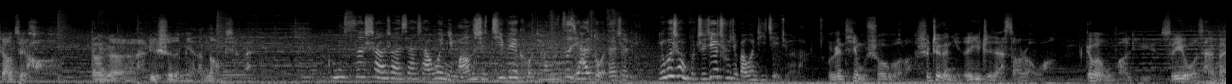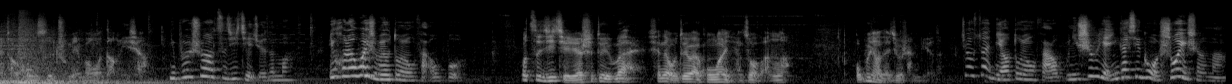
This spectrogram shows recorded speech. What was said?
这样最好，当着律师的面他闹不下来。公司上上下下为你忙的是鸡飞狗跳，你自己还躲在这里，你为什么不直接出去把问题解决了？我跟 Tim 说过了，是这个女的一直在骚扰我，根本无法理喻，所以我才拜托公司出面帮我挡一下。你不是说要自己解决的吗？你后来为什么又动用法务部？我自己解决是对外，现在我对外公关已经做完了，我不想再纠缠别的。就算你要动用法务部，你是不是也应该先跟我说一声呢？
